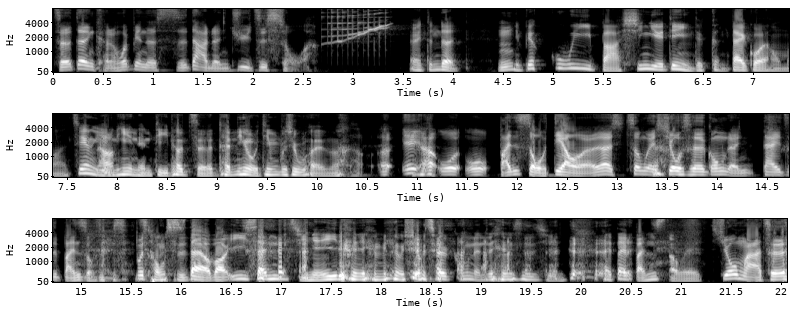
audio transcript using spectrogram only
折凳可能会变成十大忍具之首啊。哎，等等。嗯，你不要故意把星爷电影的梗带过来好吗？这样也你也能提到折凳，因为我听不出来吗？呃，哎啊，我我扳手掉了。那身为修车工人，带一只扳手在身，不同时代好不好？一三几年、一六年没有修车工人这件事情，还带扳手嘞，修马车。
